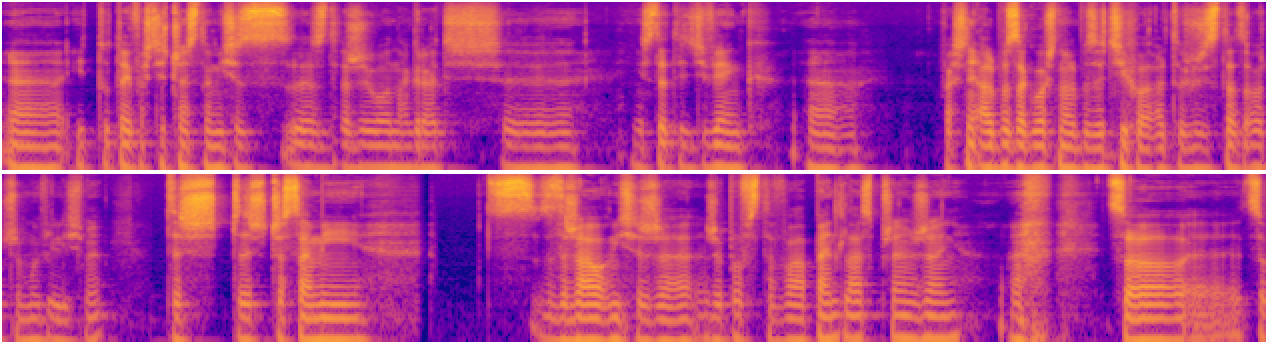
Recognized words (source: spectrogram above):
E, I tutaj właśnie często mi się zdarzyło nagrać niestety dźwięk właśnie albo za głośno, albo za cicho, ale to już jest to, o czym mówiliśmy. Też, też czasami zdarzało mi się, że, że powstawała pętla sprzężeń, co, co,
